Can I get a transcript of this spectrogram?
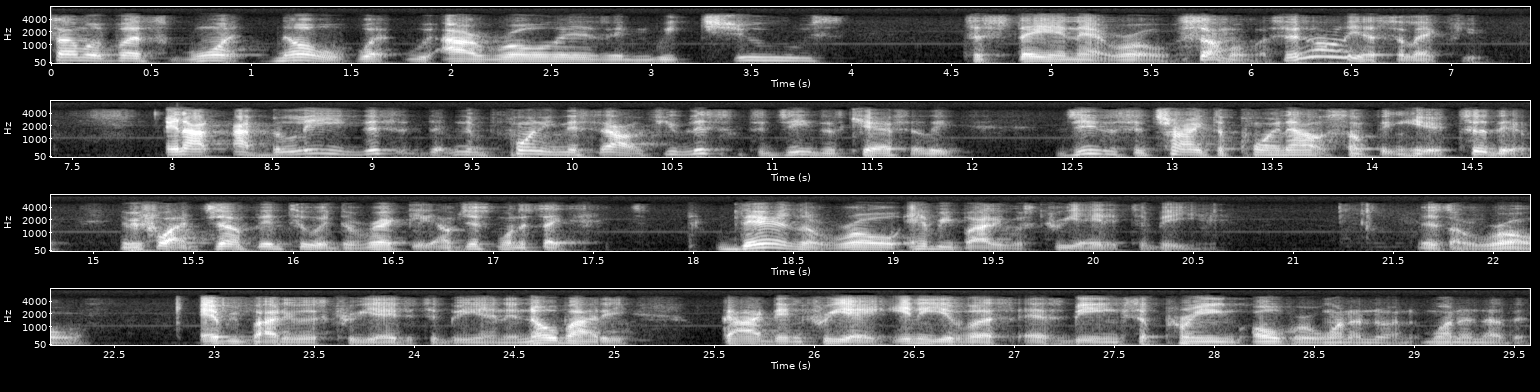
some of us want know what our role is, and we choose to stay in that role. Some of us. There's only a select few. And I, I believe this is pointing this out. If you listen to Jesus carefully, Jesus is trying to point out something here to them. And before I jump into it directly, I just want to say there's a role everybody was created to be in. There's a role everybody was created to be in. And nobody, God didn't create any of us as being supreme over one another, one another,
